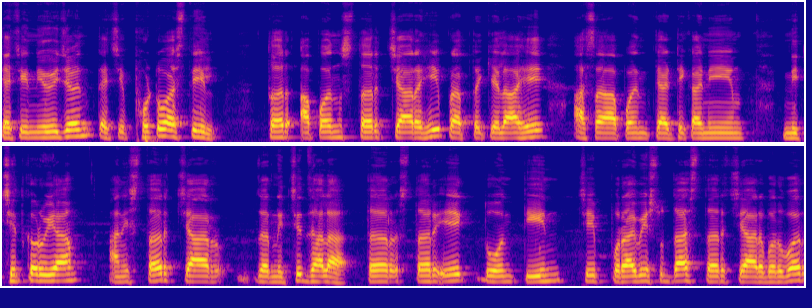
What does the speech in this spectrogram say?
त्याचे नियोजन त्याचे फोटो असतील तर आपण स्तर चारही प्राप्त केला आहे असं आपण त्या ठिकाणी निश्चित करूया. आणि स्तर चार जर निश्चित झाला तर स्तर एक दोन तीनचे पुरावेसुद्धा स्तर चारबरोबर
